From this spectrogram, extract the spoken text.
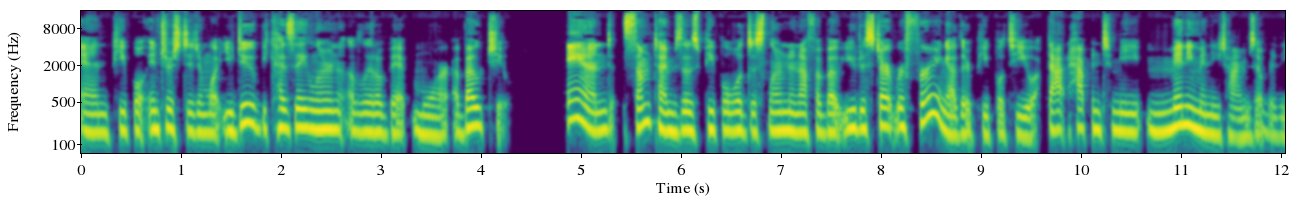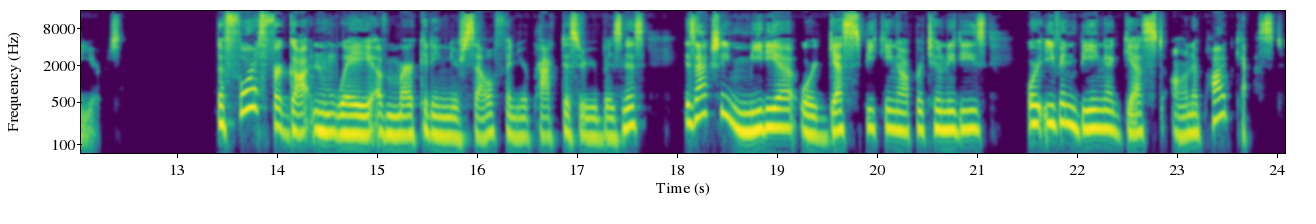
and people interested in what you do because they learn a little bit more about you. And sometimes those people will just learn enough about you to start referring other people to you. That happened to me many, many times over the years. The fourth forgotten way of marketing yourself and your practice or your business is actually media or guest speaking opportunities or even being a guest on a podcast.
